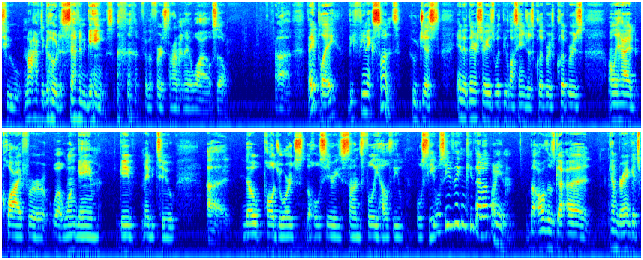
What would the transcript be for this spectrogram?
to not have to go to seven games for the first time in a while. So uh, they play the Phoenix Suns, who just ended their series with the Los Angeles Clippers. Clippers only had Kawhi for what one game, gave maybe two. Uh, no Paul George the whole series. Suns fully healthy. We'll see. We'll see if they can keep that up. I mean, but all those guys. Uh, Kevin Durant gets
